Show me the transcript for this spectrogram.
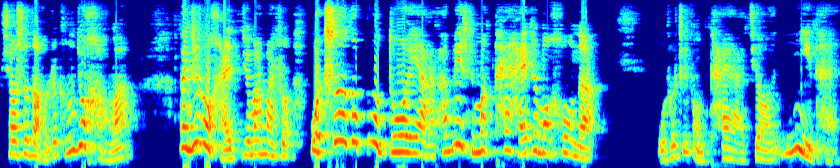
消食导滞，可能就好了。但这种孩子，就妈妈说，我吃的都不多呀，他为什么苔还这么厚呢？我说这种苔啊叫腻苔，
